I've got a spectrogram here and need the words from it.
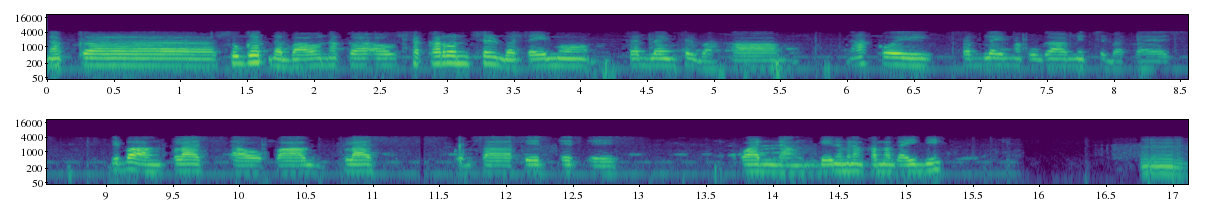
Naka-sugat na ba o naka o sa karon sir ba sa imo Sublime sir ba? Um, na ako'y Sublime ako gamit sir ba? Tas, di ba ang class o pag class kung sa CSS is kwan ng di naman ang kamag ID Mm.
